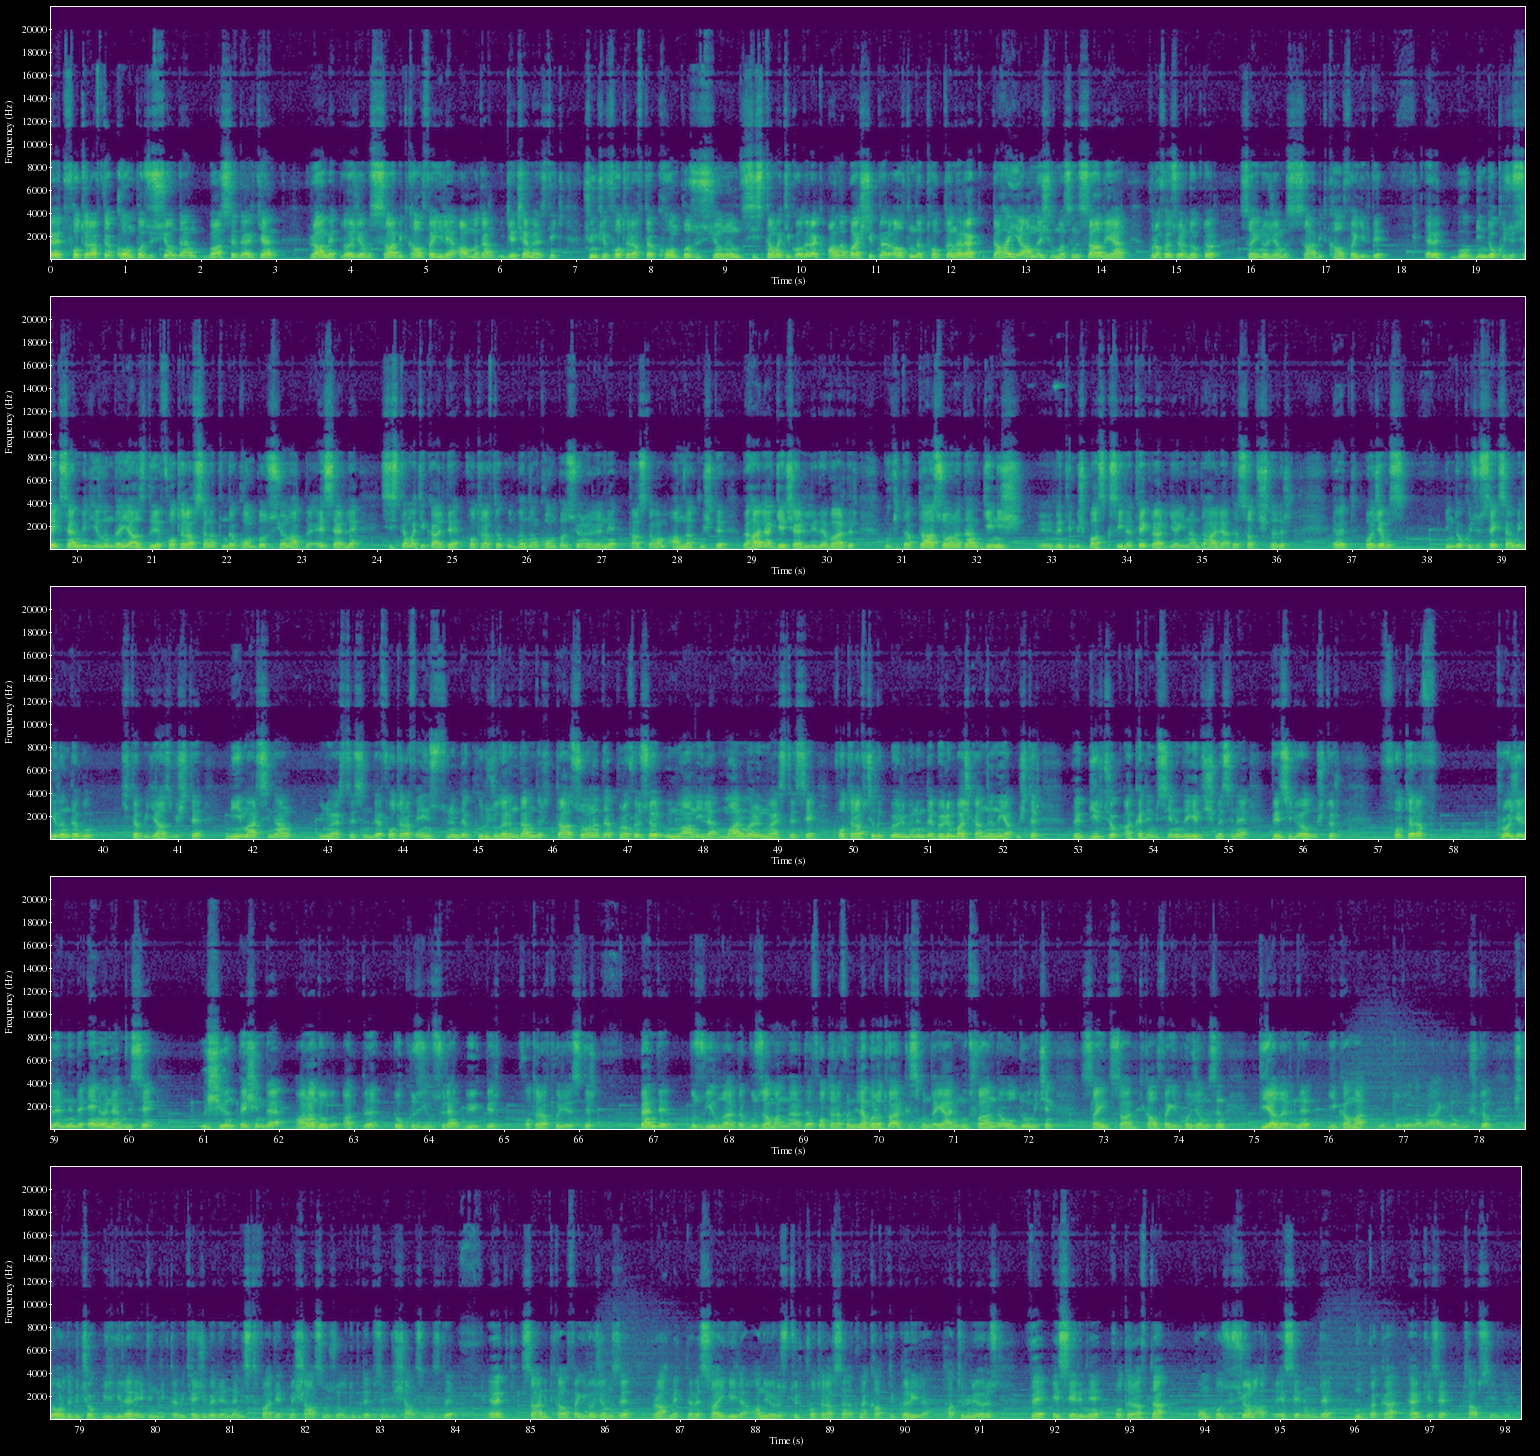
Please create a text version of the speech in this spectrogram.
Evet fotoğrafta kompozisyondan bahsederken rahmetli hocamız Sabit Kalfa ile anmadan geçemezdik. Çünkü fotoğrafta kompozisyonun sistematik olarak ana başlıklar altında toplanarak daha iyi anlaşılmasını sağlayan Profesör Doktor Sayın hocamız Sabit Kalfagil'di. Evet bu 1981 yılında yazdığı Fotoğraf Sanatında Kompozisyon adlı eserle sistematik halde fotoğrafta kullanılan kompozisyon öğelerini tas tamam anlatmıştı ve hala geçerliliği de vardır. Bu kitap daha sonradan geniş üretilmiş baskısıyla tekrar yayınlandı. Hala da satıştadır. Evet hocamız 1981 yılında bu kitabı yazmıştı. Mimar Sinan Üniversitesi'nde Fotoğraf Enstitüsü'nün de kurucularındandır. Daha sonra da profesör unvanıyla Marmara Üniversitesi Fotoğrafçılık Bölümünün de bölüm başkanlığını yapmıştır ve birçok akademisyenin de yetişmesine vesile olmuştur. Fotoğraf projelerinin de en önemlisi Işığın Peşinde Anadolu adlı 9 yıl süren büyük bir fotoğraf projesidir. Ben de bu yıllarda, bu zamanlarda fotoğrafın laboratuvar kısmında yani mutfağında olduğum için Sayın Sabit Kalfagil hocamızın diyalarını yıkama mutluluğuna nail olmuştum. İşte orada birçok bilgiler edindik tabii. Tecrübelerinden istifade etme şansımız oldu. Bu da bizim bir şansımızdı. Evet, Sabit Kalfagil hocamızı rahmetle ve saygıyla anıyoruz. Türk fotoğraf sanatına kattıklarıyla hatırlıyoruz ve eserini fotoğrafta Kompozisyon adlı eserini de mutlaka herkese tavsiye ediyorum.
